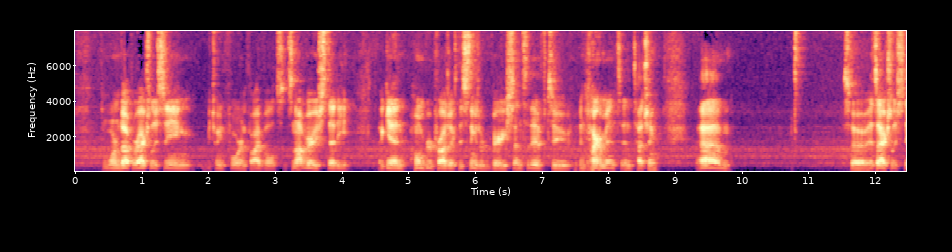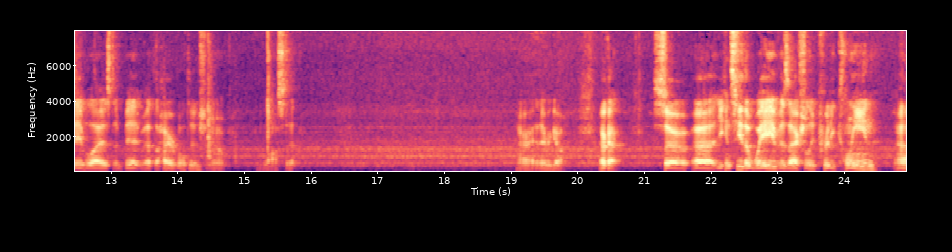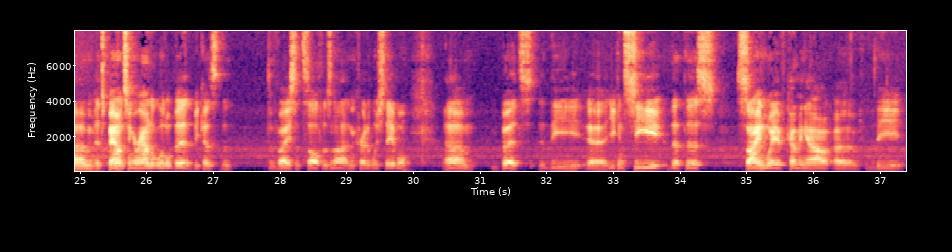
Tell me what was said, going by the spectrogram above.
warmed up, we're actually seeing between 4 and 5 volts. It's not very steady. Again, homebrew project, these things are very sensitive to environment and touching. Um, so it's actually stabilized a bit at the higher voltage. Oh, lost it. All right, there we go. Okay, so uh, you can see the wave is actually pretty clean. Um, it's bouncing around a little bit because the device itself is not incredibly stable. Um, but the uh, you can see that this sine wave coming out of the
